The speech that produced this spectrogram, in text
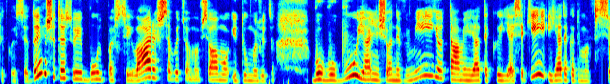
такий сидиш у те своїй бульбашці, варишся в цьому всьому і думаєш, що це бу-бу-бу, я нічого не вмію, там і я такий, я сякий, і я така думаю, все,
